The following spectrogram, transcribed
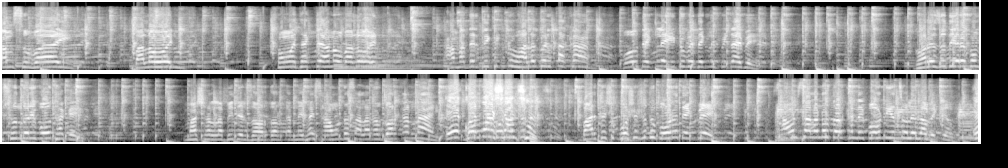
শামসু ভাই ভালো সময় থাকতে আনো ভালো আমাদের দিকে একটু ভালো করে তাকান। বউ দেখলে ইউটিউবে দেখলে পিটাইবে। ঘরে যদি এরকম সুন্দরী বউ থাকে মাশাল্লাহ বিদের যাওয়ার দরকার নেই। ভাই সাউন্ডও চালানোর দরকার নাই। বাড়িতে বসে শুধু বউরে দেখবে। সাউন্ড চালানোর দরকার নেই বউ নিয়ে চলে যাবে কেউ। এ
